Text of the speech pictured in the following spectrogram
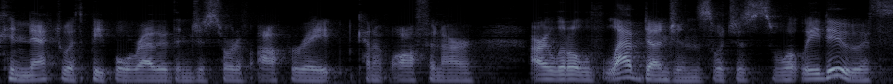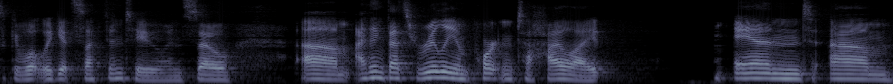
connect with people rather than just sort of operate kind of off in our our little lab dungeons, which is what we do. It's what we get sucked into, and so um, I think that's really important to highlight. And um,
